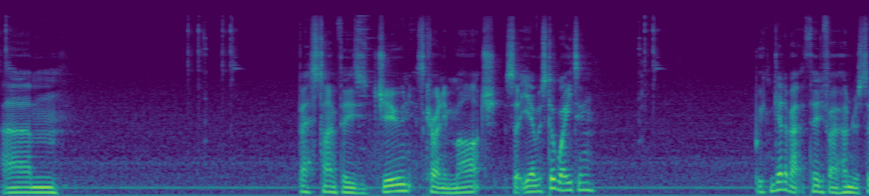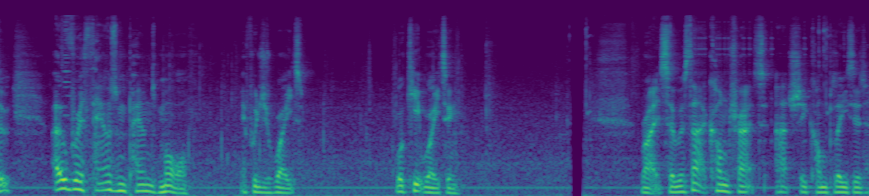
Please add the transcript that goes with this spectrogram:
Um, Best time for these is June. It's currently March. So yeah, we're still waiting. we can get about 3,500, so over a thousand pounds more if we just wait. We'll keep waiting. Right, so was that contract actually completed?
